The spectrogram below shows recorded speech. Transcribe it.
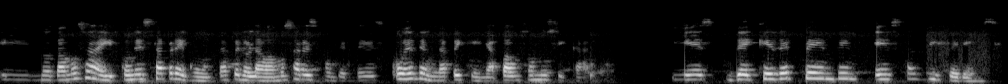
Y nos vamos a ir con esta pregunta, pero la vamos a responder después de una pequeña pausa musical. Y es, ¿de qué dependen estas diferencias?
